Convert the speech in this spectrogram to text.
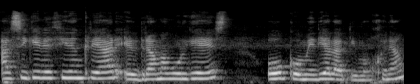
así que deciden crear el drama burgués o comedia lacrimógena,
